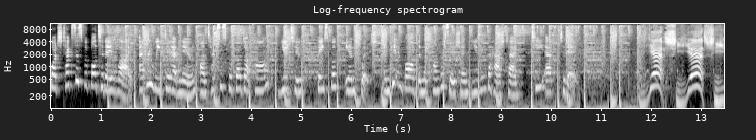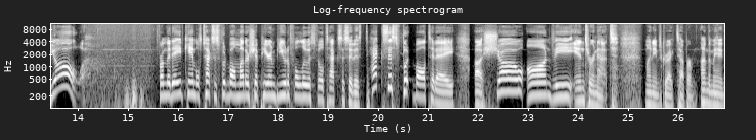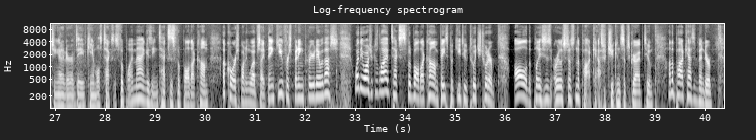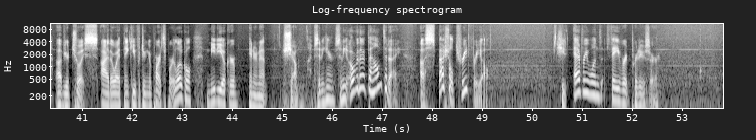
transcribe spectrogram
Watch Texas Football Today live every weekday at noon on TexasFootball.com, YouTube, Facebook, and Twitch, and get involved in the conversation using the hashtag TFToday. Yes, yes, y'all. From the Dave Campbell's Texas Football Mothership here in beautiful Lewisville, Texas, it is Texas Football Today, a show on the internet. My name's Greg Tepper. I'm the managing editor of Dave Campbell's Texas Football Magazine, TexasFootball.com, a corresponding website. Thank you for spending part of your day with us. Whether you're watching us live, TexasFootball.com, Facebook, YouTube, Twitch, Twitter, all of the places, or listen to us in the podcast, which you can subscribe to on the podcast vendor of your choice. Either way, thank you for doing your part. Support local, mediocre internet show. I'm sitting here, sitting over there at the helm today. A special treat for y'all. She's everyone's favorite producer.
